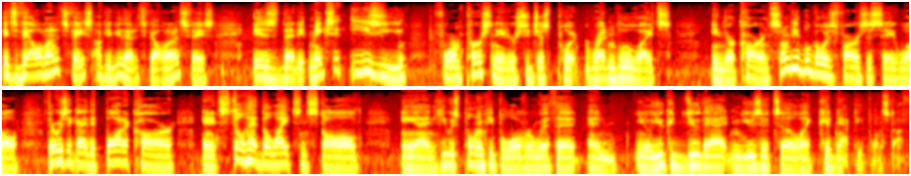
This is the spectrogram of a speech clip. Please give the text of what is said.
it's valid on its face, I'll give you that, it's valid on its face, is that it makes it easy for impersonators to just put red and blue lights in their car. And some people go as far as to say, well, there was a guy that bought a car and it still had the lights installed and he was pulling people over with it and you know you could do that and use it to like kidnap people and stuff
